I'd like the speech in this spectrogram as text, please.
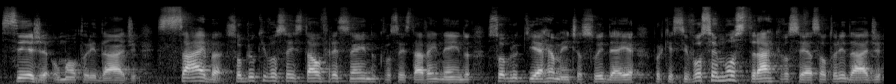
seja uma autoridade, saiba sobre o que você está oferecendo, você está vendendo, sobre o que é realmente a sua ideia, porque se você mostrar que você é essa autoridade,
